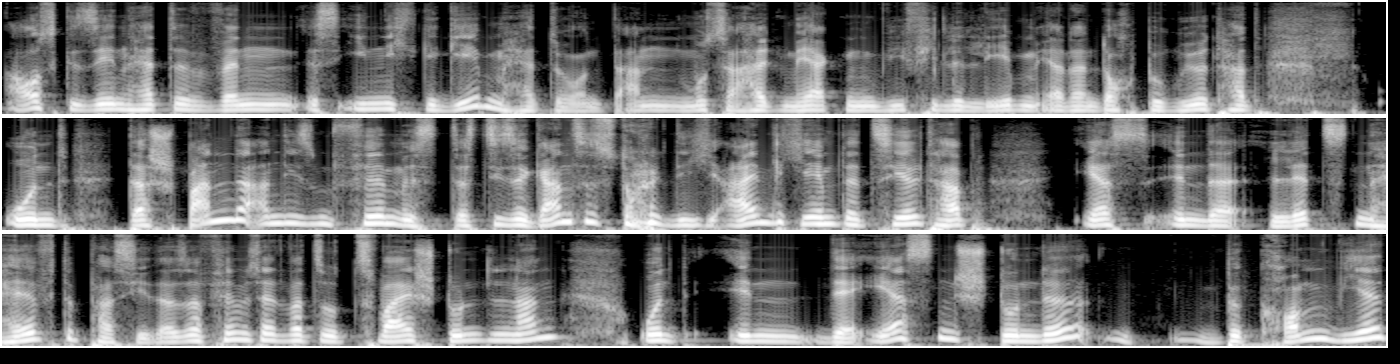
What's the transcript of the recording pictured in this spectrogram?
ausgesehen hätte, wenn es ihn nicht gegeben hätte. Und dann muss er halt merken, wie viele Leben er dann doch berührt hat. Und das Spannende an diesem Film ist, dass diese ganze Story, die ich eigentlich eben erzählt habe, erst in der letzten Hälfte passiert. Also der Film ist etwa so zwei Stunden lang und in der ersten Stunde bekommen wir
